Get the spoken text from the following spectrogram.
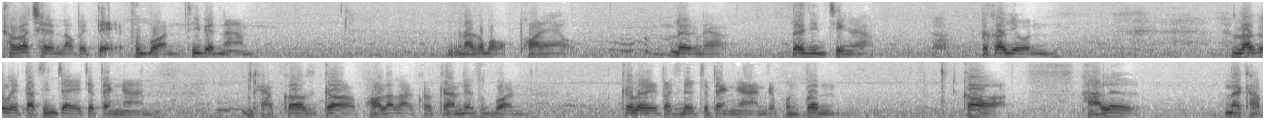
เขาก็เชิญเราไปเตะฟุตบอลที่เวียดนามเราก็บอกพอแล้วเลิกแล้วเลิกจริง ๆ แล้วแล้วก็โยนเราก็เลยตัดสินใจจะแต่งงานครับ ก็ก็พอละหลักกับการเล่นฟุตบอล ก็เลยตัดสินใจจะแต่งงานกับคุณเปิ้ลก็หาเลิกนะครับ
